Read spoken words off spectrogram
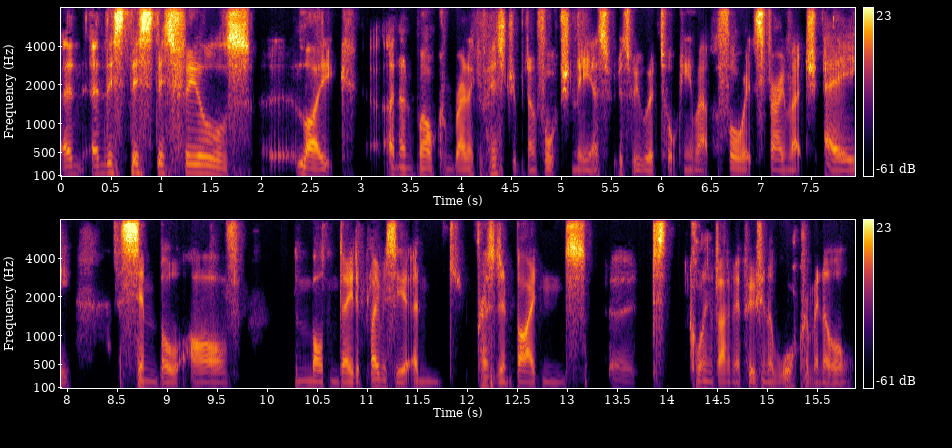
and and this this this feels uh, like an unwelcome relic of history. But unfortunately, as as we were talking about before, it's very much a, a symbol of modern day diplomacy. And President Biden's uh, calling Vladimir Putin a war criminal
